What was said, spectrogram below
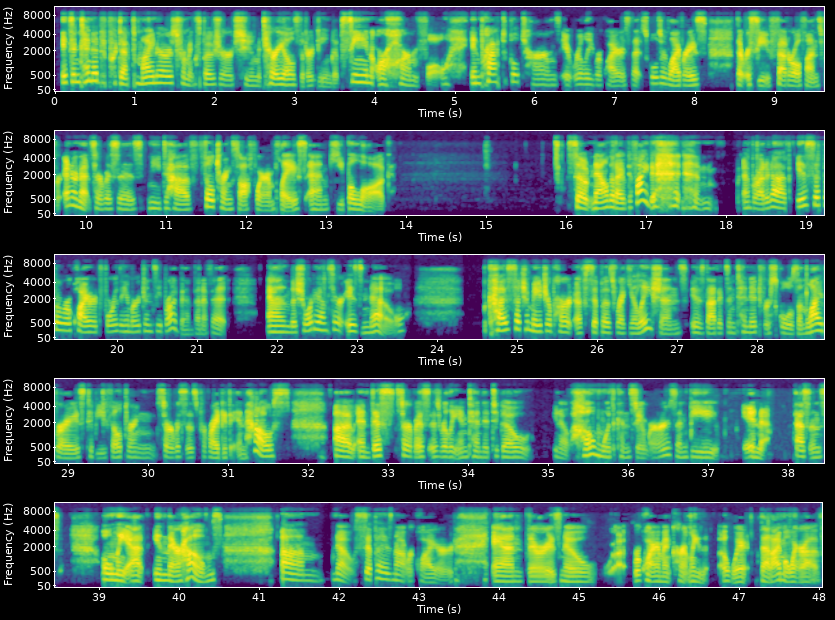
It's intended to protect minors from exposure to materials that are deemed obscene or harmful. In practical terms, it really requires that schools or libraries that receive federal funds for internet services need to have filtering software in place and keep a log. So now that I've defined it and, and brought it up, is CIPA required for the emergency broadband benefit? And the short answer is no because such a major part of CIPA's regulations is that it's intended for schools and libraries to be filtering services provided in-house, uh, and this service is really intended to go, you know, home with consumers and be in essence only at in their homes. Um, no, CIPA is not required, and there is no requirement currently aware that I'm aware of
